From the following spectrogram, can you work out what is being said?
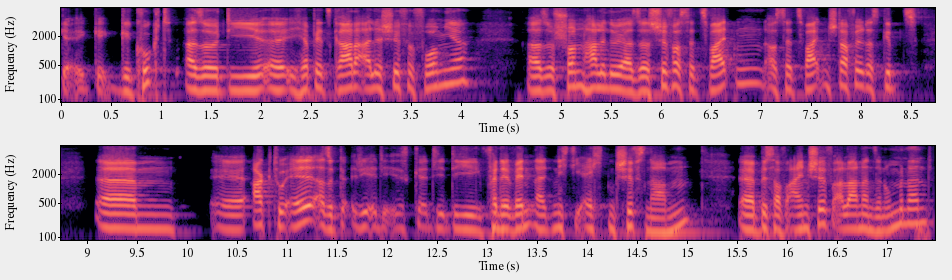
geguckt. Also die, äh, ich habe jetzt gerade alle Schiffe vor mir. Also schon Halleluja. Also das Schiff aus der zweiten, aus der zweiten Staffel, das gibt's ähm, äh, aktuell. Also die, die, die, die verwenden halt nicht die echten Schiffsnamen, äh, bis auf ein Schiff. Alle anderen sind umbenannt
